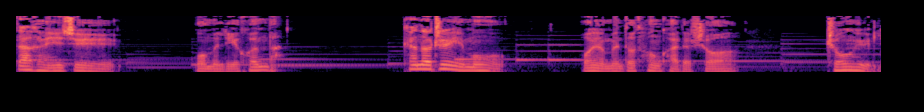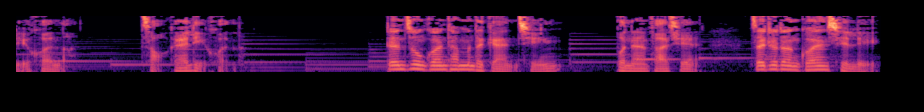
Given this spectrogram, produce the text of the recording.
大喊一句：“我们离婚吧！”看到这一幕，网友们都痛快的说：“终于离婚了，早该离婚了。”但纵观他们的感情，不难发现，在这段关系里。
